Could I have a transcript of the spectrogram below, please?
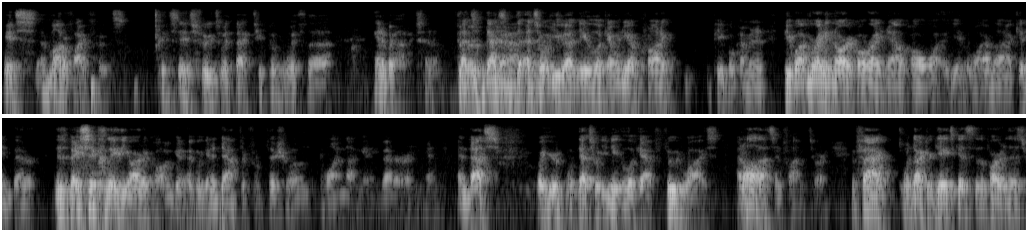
It's modified foods. It's it's foods with bacteria with uh, antibiotics in them. That's that's yeah, that's what you got need to look at when you have chronic people coming in. People, I'm writing an article right now called "Why you know why I'm not getting better." This is basically the article. I'm gonna, we can adapt it from fish oil and why I'm not getting better, and, and and that's what you're that's what you need to look at food wise, and all that's inflammatory. In fact, when Dr. Gates gets to the part of this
